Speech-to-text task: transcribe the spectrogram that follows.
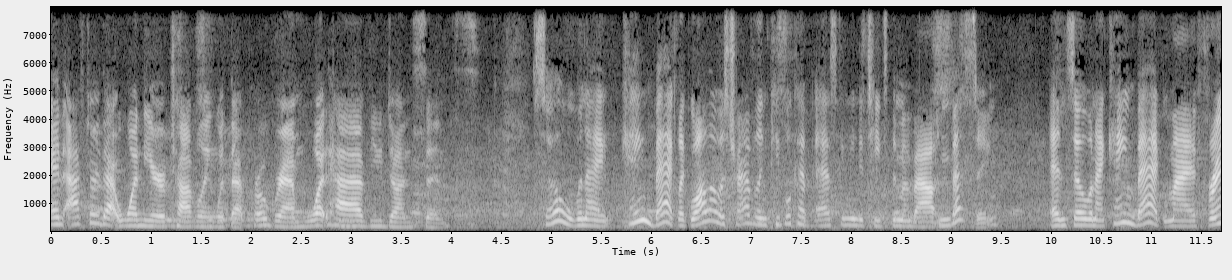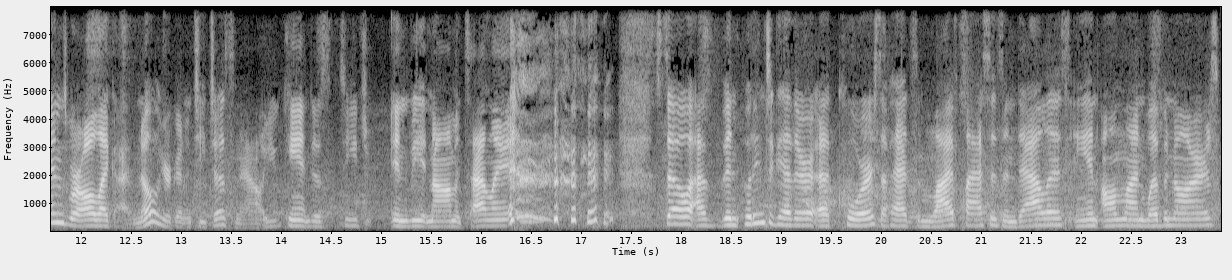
And after that one year of traveling with that program, what have you done since? So when I came back, like while I was traveling, people kept asking me to teach them about investing. And so when I came back, my friends were all like, I know you're going to teach us now. You can't just teach in Vietnam and Thailand. so I've been putting together a course. I've had some live classes in Dallas and online webinars.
